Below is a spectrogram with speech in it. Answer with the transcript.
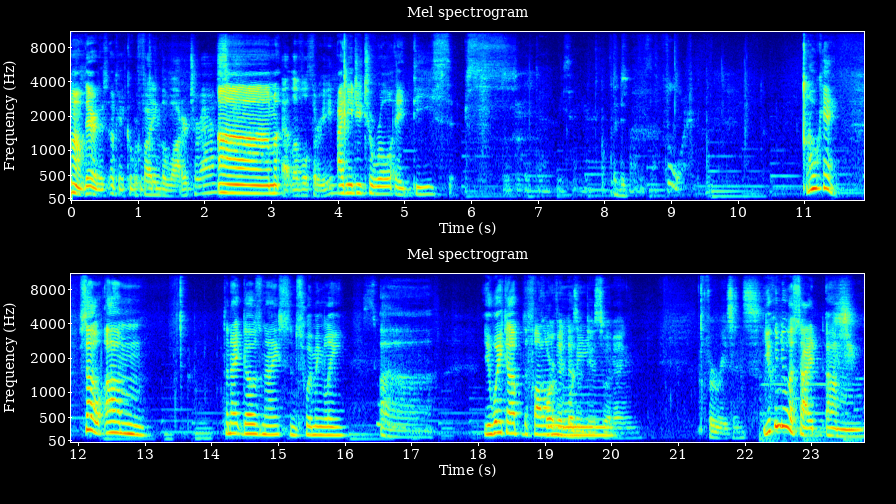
Oh, there it is. Okay, cool. We're cool. fighting the water terrace Um, at level 3. I need you to roll a d6. Four. Okay. So, um, the night goes nice and swimmingly. Uh, you wake up the following Corvin morning. doesn't do swimming for reasons. You can do a side, um,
